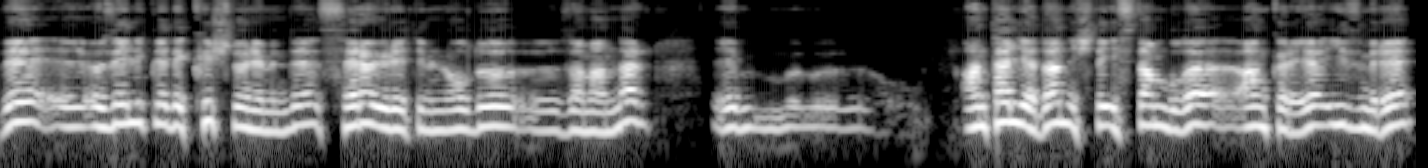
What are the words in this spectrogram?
Ve e, özellikle de kış döneminde sera üretiminin olduğu e, zamanlar e, Antalya'dan işte İstanbul'a, Ankara'ya, İzmir'e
